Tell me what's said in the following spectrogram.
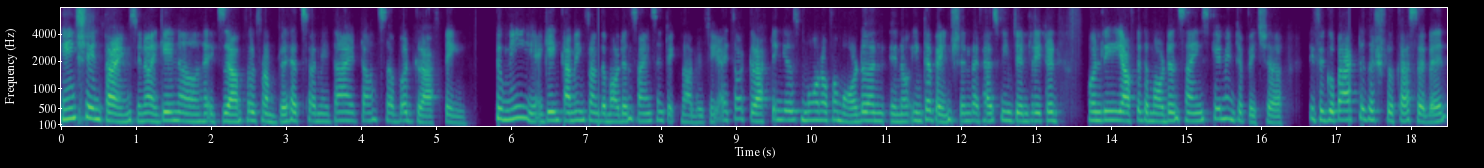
ancient times, you know, again, an example from Brihat Samhita, it talks about grafting. To me, again, coming from the modern science and technology, I thought grafting is more of a modern, you know, intervention that has been generated only after the modern science came into picture. If you go back to the Shloka 7,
